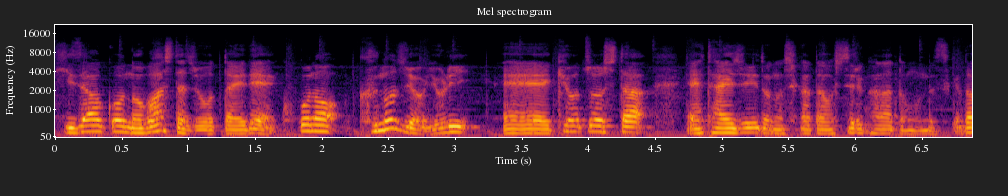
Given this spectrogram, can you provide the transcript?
膝をこう伸ばした状態で、ここのくの字をより、えー、強調した、えー、体重移動の仕方をしてるかなと思うんですけど、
